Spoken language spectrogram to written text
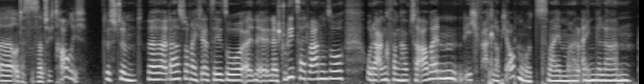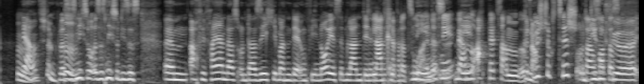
Äh, und das ist natürlich traurig. Das stimmt. Da, da hast du recht. Als sie so in, in der Studiezeit waren und so oder angefangen haben zu arbeiten, ich war, glaube ich, auch nur zweimal eingeladen. Ja, stimmt. Es ist nicht so, es ist nicht so dieses, ähm, ach, wir feiern das und da sehe ich jemanden, der irgendwie neu ist im Land. Den lade ich einfach dazu ein. Ne? das- Nee, wir haben nur acht Plätze am äh, Genau. Frühstückstisch und, und da die sind das für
